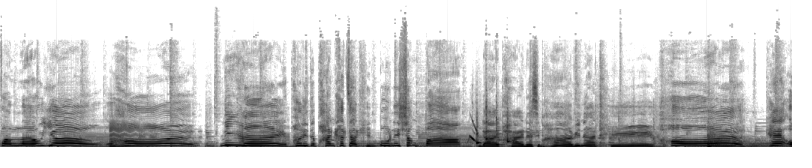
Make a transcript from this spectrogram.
ฟันแล้วโย่โอ้โหนี่ไง ผลิตภัณฑ์ขจัดหินปูนในช่องปาก ได้ภายใน 15 วินาทีโอ้ยแค่อ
